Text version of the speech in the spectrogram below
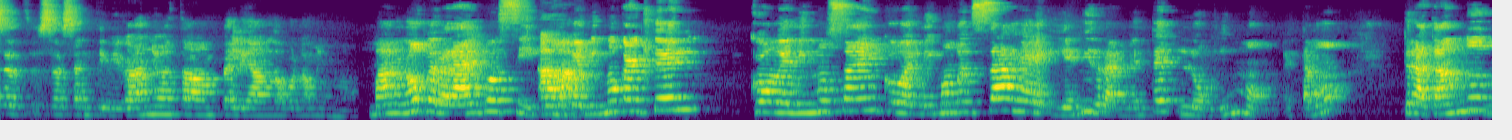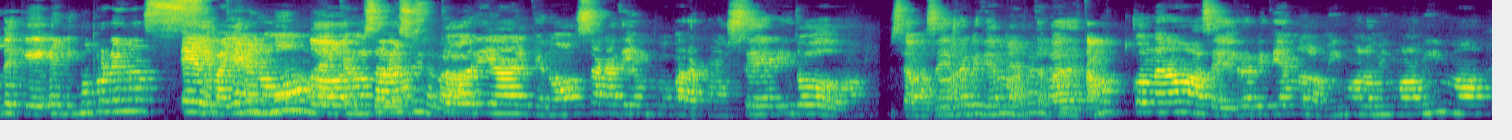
se- 60 y años estaban peleando por lo mismo. Mano, no, pero era algo así, como Ajá. que el mismo cartel, con el mismo sign, con el mismo mensaje, y es literalmente lo mismo. Estamos tratando de que el mismo problema se El vaya en el no, mundo. el que no sabe su historia, el que no saca tiempo para conocer y todo, se va a seguir repitiendo. es. Estamos condenados a seguir repitiendo lo mismo, lo mismo, lo mismo.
